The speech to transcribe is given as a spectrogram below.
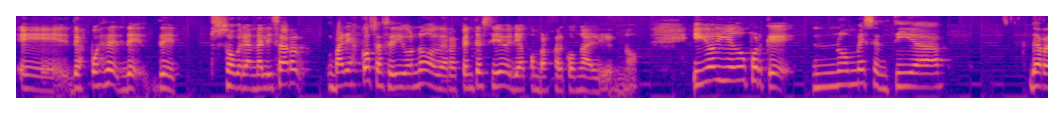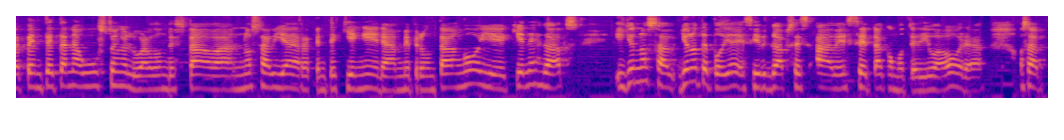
eh, después de, sobreanalizar varias cosas y digo, no, de repente sí debería conversar con alguien, ¿no? Y yo llego porque no me sentía de repente tan a gusto en el lugar donde estaba, no sabía de repente quién era, me preguntaban, oye, ¿quién es Gaps? Y yo no, sab yo no te podía decir Gaps es A, B, Z como te digo ahora. O sea,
